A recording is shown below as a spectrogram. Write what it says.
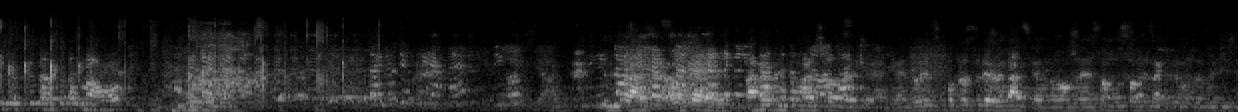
Drugim Ja spytam, co tak mało. Także dziękujemy. Pracę, okej, mamy wytłumaczone. nie? To jest po prostu rewelacja, no, że są osoby, na które możemy liczyć.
